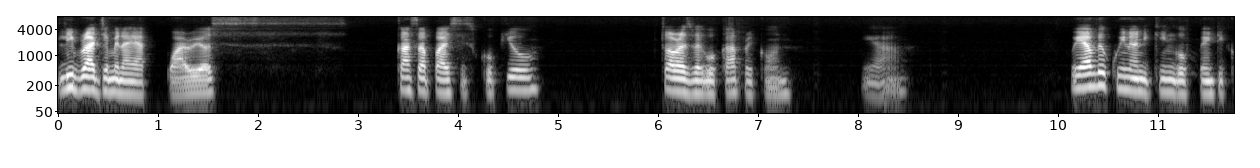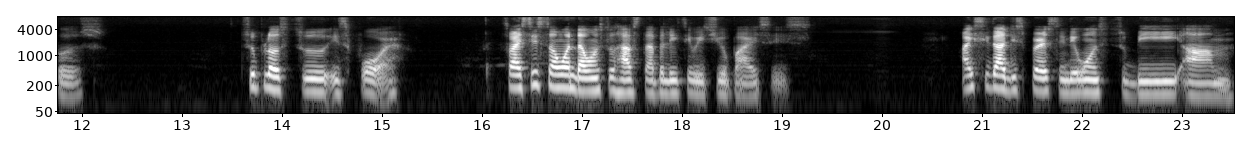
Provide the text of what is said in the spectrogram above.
Libra, Gemini, Aquarius, Cancer, Pisces, Scorpio, Taurus, Virgo, Capricorn. Yeah. We have the Queen and the King of Pentacles. 2 plus 2 is 4. So I see someone that wants to have stability with you, Pisces. I see that this person, they want to be um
